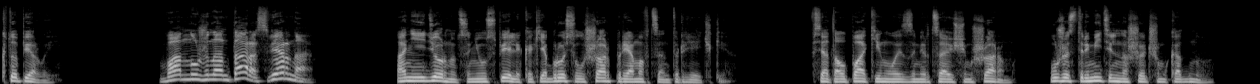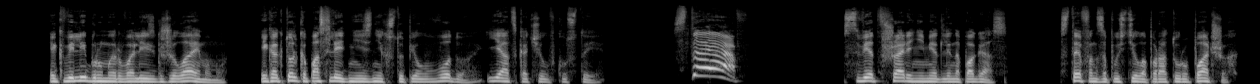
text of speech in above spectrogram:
Кто первый? «Вам нужен Антарас, верно?» Они и дернуться не успели, как я бросил шар прямо в центр речки. Вся толпа кинулась за мерцающим шаром, уже стремительно шедшим ко дну. Эквилибрумы рвались к желаемому, и как только последний из них вступил в воду, я отскочил в кусты. «Стеф!» Свет в шаре немедленно погас. Стефан запустил аппаратуру падших,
